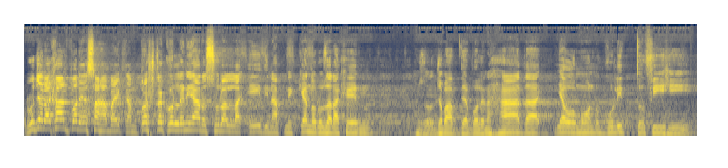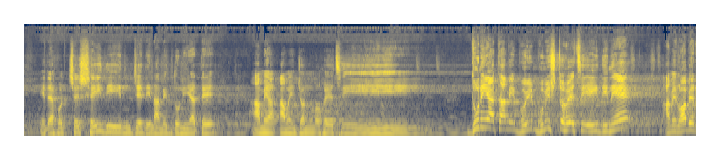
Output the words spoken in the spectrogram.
রোজা রাখার পরে সাহাবাই কাম প্রশ্ন করলেন, ইয়া রসুলাল্লাহ, এই দিন আপনি কেন রোজা রাখেন? জবাব দিয়ে বলেন, হাদা ইয়াউমুন গুলিত্তু ফিহি। এটা হচ্ছে সেই দিন যেদিন আমি দুনিয়াতে আমি আমি জন্ম হয়েছি। দুনিয়াতে আমি ভূমিষ্ঠ হয়েছি এই দিনে। আমি রবের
